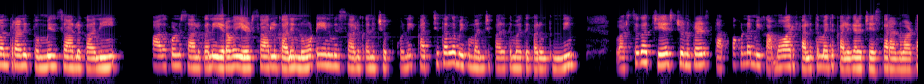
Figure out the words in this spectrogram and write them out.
మంత్రాన్ని తొమ్మిది సార్లు కానీ పదకొండు సార్లు కానీ ఇరవై ఏడు సార్లు కానీ నూట ఎనిమిది సార్లు కానీ చెప్పుకోండి ఖచ్చితంగా మీకు మంచి ఫలితం అయితే కలుగుతుంది. వరుసగా చేసి చూడండి ఫ్రెండ్స్ తప్పకుండా మీకు అమ్మవారి ఫలితం అయితే కలిగేలా చేస్తారనమాట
